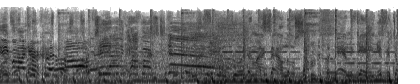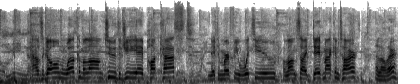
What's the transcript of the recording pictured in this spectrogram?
Equaliser! Incredible! Oh! See all the coppers! Good, it might sound a little something, but damn the game if it don't mean nothing. How's it going? Welcome along to the GAA podcast. Nathan Murphy with you alongside Dave McIntyre. Hello there.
